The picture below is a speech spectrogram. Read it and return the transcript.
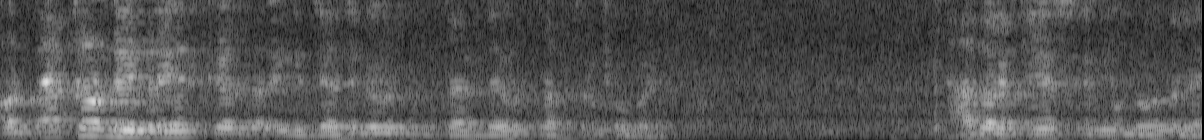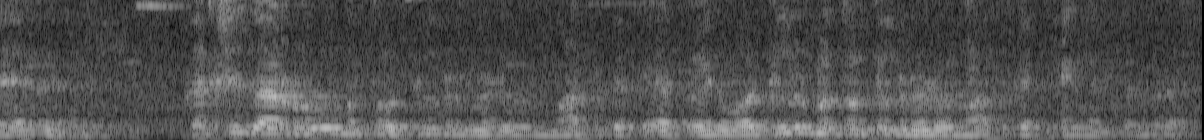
ಅವ್ರ ಬ್ಯಾಕ್ಗ್ರೌಂಡ್ ಏನ್ರಿ ಅಂತ ಕೇಳ್ತಾರೆ, ಈಗ ಜಜ್ಗಳು ದಯವಿಟ್ಟು ತಪ್ಪು ತಿಳ್ಕೊಬೇಡಿ ಯಾವ್ದಾರ ಕೇಸ್ ಮುಂದೆ ಹೋದ್ರೆ ಕಕ್ಷಿದಾರರು ಮತ್ತು ವಕೀಲರ ನಡುವೆ ಮಾತುಕತೆ ಅಥವಾ ಇನ್ನು ವಕೀಲರು ಮತ್ತು ವಕೀಲರ ನಡುವೆ ಮಾತುಕತೆ ಹೆಂಗಂತಂದ್ರೆ,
